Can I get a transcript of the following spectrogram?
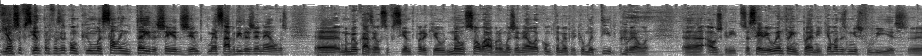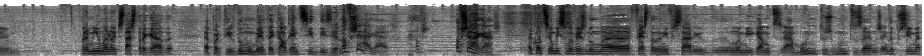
E é o suficiente para fazer com que uma sala inteira cheia de gente comece a abrir as janelas. Uh, no meu caso, é o suficiente para que eu não só abra uma janela, como também para que eu me atire por ela uh, aos gritos. A sério, eu entro em pânico, é uma das minhas fobias. para mim, uma noite está estragada a partir do momento em que alguém decide dizer: Não vos cheira a gás. Não. Vamos cheirar a gás. Aconteceu-me isso uma vez numa festa de aniversário de um amigo, há muitos, há muitos, muitos anos. Ainda por cima,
